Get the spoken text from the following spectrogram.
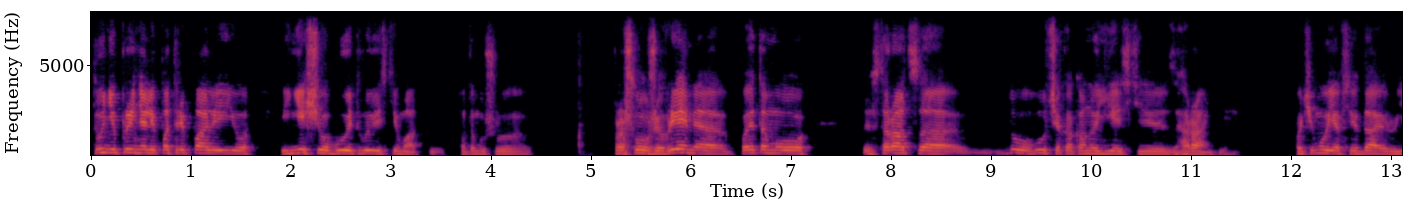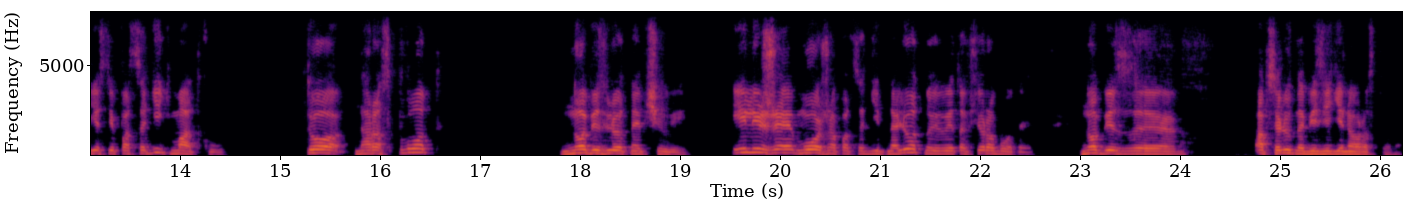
ту не приняли, потрепали ее, и нечего будет вывести матку, потому что прошло уже время, поэтому стараться, ну, лучше, как оно есть, и с гарантией. Почему я всегда говорю, если подсадить матку, то на расплод, но без летной пчелы. Или же можно подсадить на летную, и это все работает, но без, э, абсолютно без единого расплода.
